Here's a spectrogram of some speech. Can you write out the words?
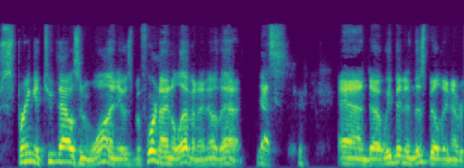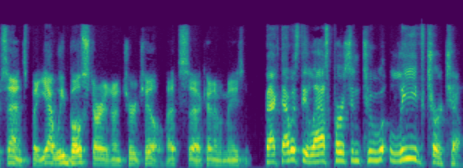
spring of 2001. It was before 9 11. I know that. Yes. And uh, we've been in this building ever since. But yeah, we both started on Church Hill. That's uh, kind of amazing. In fact, that was the last person to leave Church Hill.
